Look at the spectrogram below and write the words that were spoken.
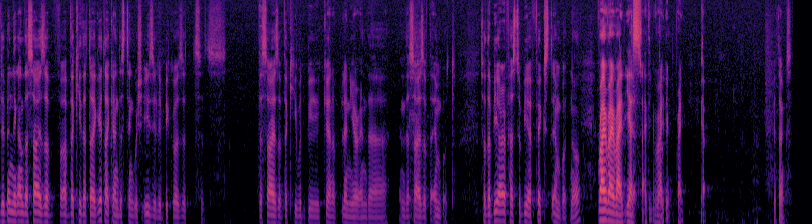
depending on the size of, of the key that I get, I can distinguish easily because it's, it's the size of the key would be kind of linear in the in the size of the input. So the PRF has to be a fixed input, no? Right, right, right. Yes, yeah. I think right, okay. right. Yep. Okay, thanks.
